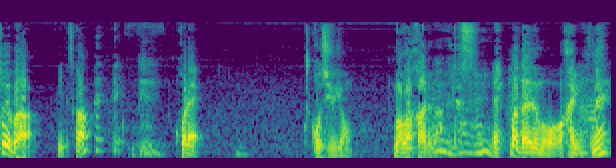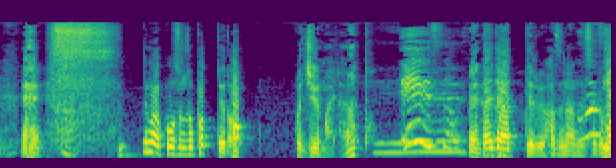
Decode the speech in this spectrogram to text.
例えば、いいですか？これ、54。まあ、わかるわけです。え、まあ、誰でもわかりますね。えで、まあ、こうするとパッと言うと、あ、これ10枚だなと。え、大体合ってるはずなんですけども、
